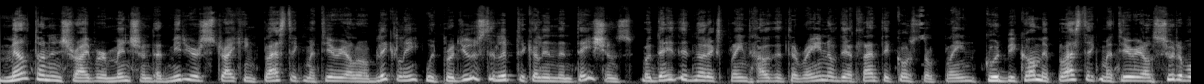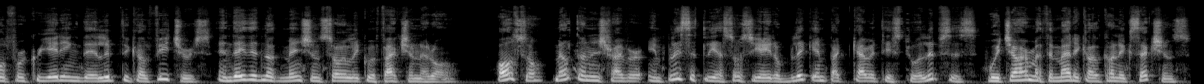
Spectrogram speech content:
Melton and Shriver mentioned that meteors striking plastic material obliquely would produce elliptical indentations, but they did not explain how the terrain of the Atlantic coastal plain could become a plastic material suitable for creating the elliptical features, and they did not mention soil liquefaction at all. Also, Melton and Shriver implicitly associate oblique impact cavities to ellipses, which are mathematical conic sections,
